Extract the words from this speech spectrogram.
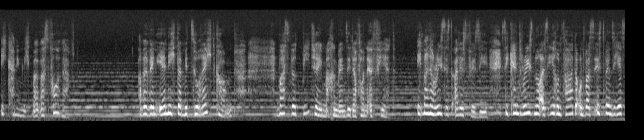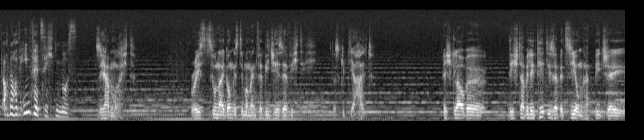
Ich kann ihm nicht mal was vorwerfen. Aber wenn er nicht damit zurechtkommt, was wird BJ machen, wenn sie davon erfährt? Ich meine, Reese ist alles für sie. Sie kennt Reese nur als ihren Vater. Und was ist, wenn sie jetzt auch noch auf ihn verzichten muss? Sie haben recht. Rees Zuneigung ist im Moment für BJ sehr wichtig. Das gibt ihr Halt. Ich glaube, die Stabilität dieser Beziehung hat BJ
